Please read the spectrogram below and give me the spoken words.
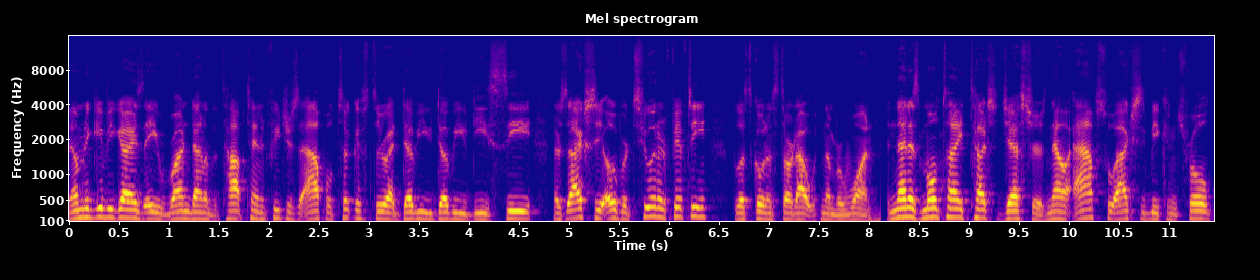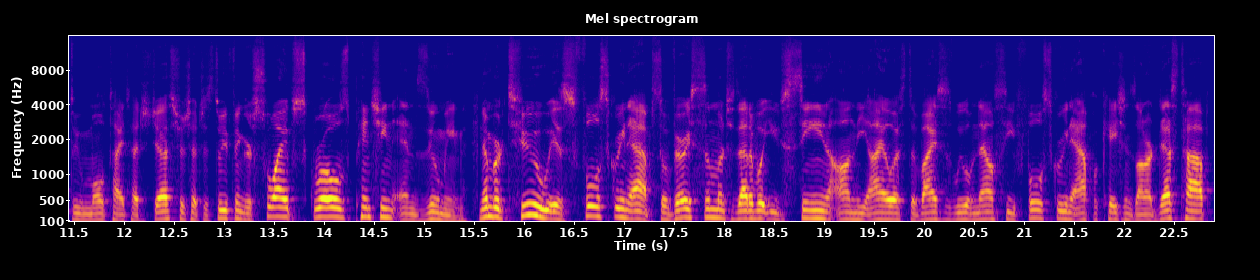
Now I'm going to give you guys a rundown of the top 10 features Apple took us through at WWDC. There's actually over 250, but let's go ahead and start out with number one. And that is multi-touch gestures. Now apps will actually be controlled through multi-touch gestures such as three-finger swipes, scrolls, pinching, and zooming. Number two is full screen apps. So very similar to that of what you've seen on the iOS devices, we will now see full screen applications on our desktop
